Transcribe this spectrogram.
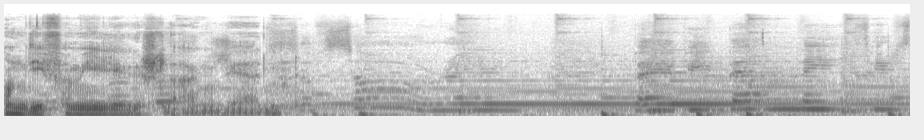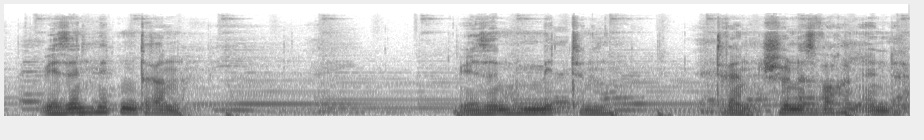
um die Familie geschlagen werden. Wir sind mittendrin. Wir sind mitten drin. Schönes Wochenende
